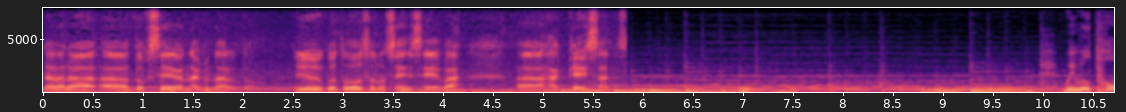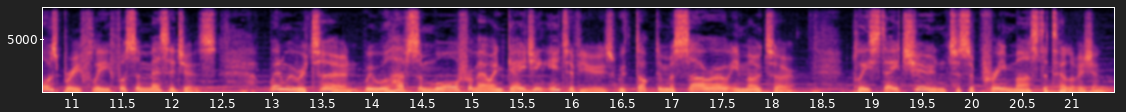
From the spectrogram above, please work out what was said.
だからあ毒性がなくなるということをその先生はあ発見したんです。We will pause briefly for some messages. When we return, we will have some more from our engaging interviews with Dr. Masaru Emoto. Please stay tuned to Supreme Master Television.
